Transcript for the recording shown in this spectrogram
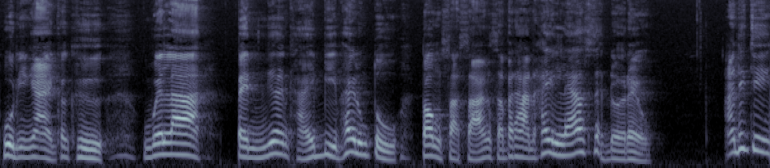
พูดง่ายๆก็คือ เวลาเป็นเงื่อนไขบีบให้ลุงตู่ต้องสะสางสัมปทานให้แล้วเสร็จโดยเร็ว อันที่จริง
